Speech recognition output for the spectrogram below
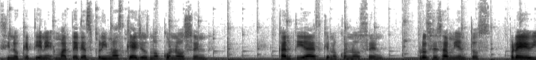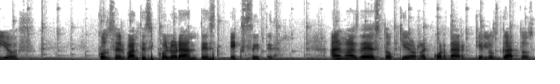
sino que tiene materias primas que ellos no conocen, cantidades que no conocen, procesamientos previos, conservantes y colorantes, etc. Además de esto, quiero recordar que los gatos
